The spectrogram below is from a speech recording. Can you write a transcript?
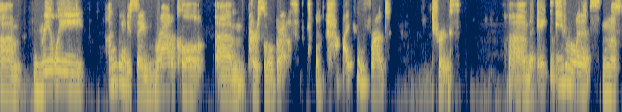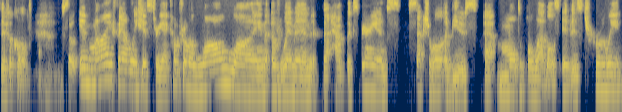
um, really, I'm going to say radical um, personal growth. I confront truth, um, even when it's most difficult. So, in my family history, I come from a long line of women that have experienced sexual abuse at multiple levels. It is truly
